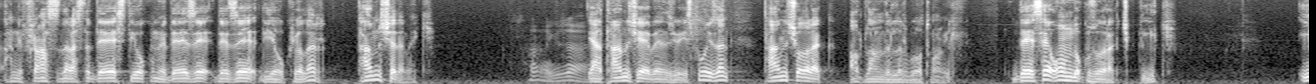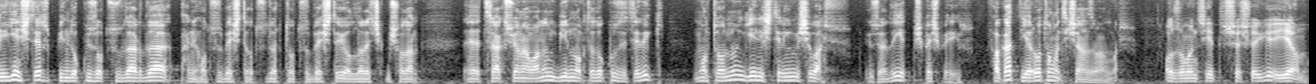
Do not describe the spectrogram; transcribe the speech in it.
hani Fransızlar aslında DS diye okumuyor. DZ, DZ diye okuyorlar. Tanrıça demek. Ha, güzel. Yani Tanrıça'ya benziyor ismi. O yüzden Tanrıça olarak adlandırılır bu otomobil. DS 19 olarak çıktı ilk. İlginçtir. 1930'larda hani 35'te, 34'te, 35'te yollara çıkmış olan e, traksiyon havanın 1.9 litrelik motorunun geliştirilmişi var. Üzerinde 75 beygir. Fakat yarı otomatik şanzıman var. O zaman için 70 yaşa göre iyi ama.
